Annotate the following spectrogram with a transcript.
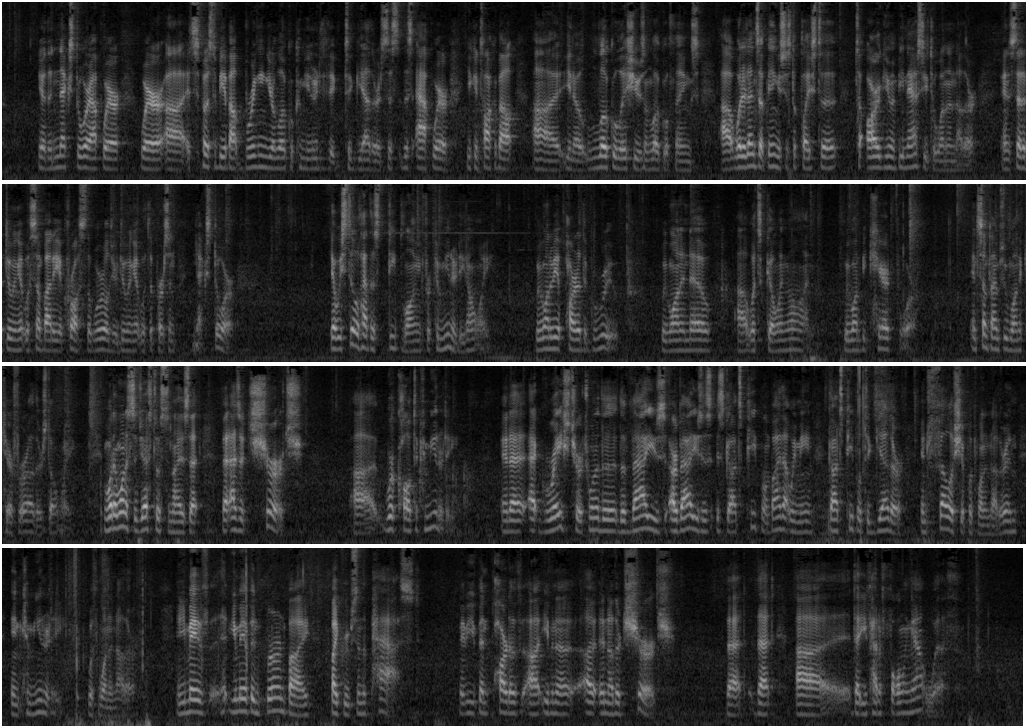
You know, the Nextdoor app where where uh, it's supposed to be about bringing your local community to, together. It's this this app where you can talk about uh, you know local issues and local things. Uh, what it ends up being is just a place to to argue and be nasty to one another. And instead of doing it with somebody across the world, you're doing it with the person next door. Yet we still have this deep longing for community, don't we? We want to be a part of the group. We want to know uh, what's going on. We want to be cared for. And sometimes we want to care for others, don't we? And what I want to suggest to us tonight is that, that as a church, uh, we're called to community. And at, at, Grace Church, one of the, the values, our values is, is God's people. And by that we mean God's people together in fellowship with one another and in community with one another. And you may have, you may have been burned by, by groups in the past. Maybe you've been part of uh, even a, a, another church that, that, uh, that you've had a falling out with.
